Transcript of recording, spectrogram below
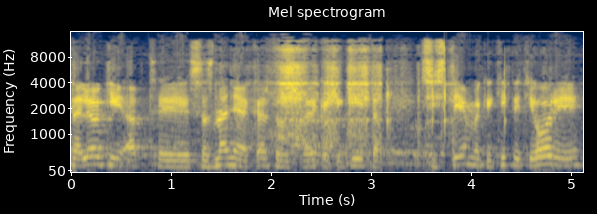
далекие от э, сознания каждого человека какие-то системы, какие-то теории,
